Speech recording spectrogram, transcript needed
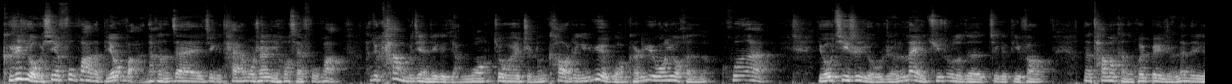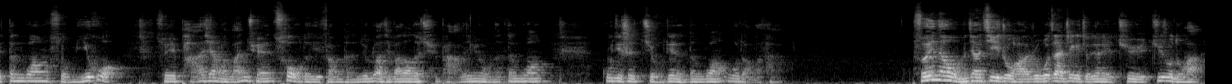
可是有些孵化的比较晚，它可能在这个太阳落山以后才孵化，它就看不见这个阳光，就会只能靠这个月光。可是月光又很昏暗，尤其是有人类居住的这个地方，那它们可能会被人类的这个灯光所迷惑，所以爬向了完全错误的地方，可能就乱七八糟的去爬了。因为我们的灯光估计是酒店的灯光误导了它。所以呢，我们就要记住哈，如果在这个酒店里去居住的话。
